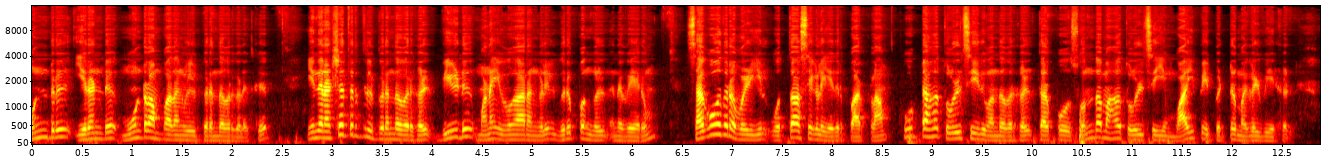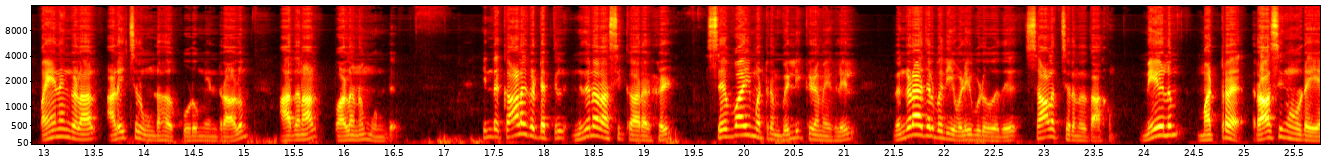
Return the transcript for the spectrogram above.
ஒன்று இரண்டு மூன்றாம் பாதங்களில் பிறந்தவர்களுக்கு இந்த நட்சத்திரத்தில் பிறந்தவர்கள் வீடு மன விவகாரங்களில் விருப்பங்கள் நிறைவேறும். சகோதர வழியில் ஒத்தாசைகளை எதிர்பார்க்கலாம். கூட்டாக தொழில் செய்து வந்தவர்கள் தற்போது சொந்தமாக தொழில் செய்யும் வாய்ப்பை பெற்று மகிழ்வீர்கள். பயணங்களால் அலைச்சல் உண்டாகக்கூடும் என்றாலும் அதனால் பலனும் உண்டு. இந்த காலகட்டத்தில் மிதன ராசிக்காரர்கள் செவ்வாய் மற்றும் வெள்ளிக்கிழமைகளில் வெங்கடாஜலபதியை வழிபடுவது சாலச் சிறந்ததாகும். மேலும் மற்ற ராசிகளுடைய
